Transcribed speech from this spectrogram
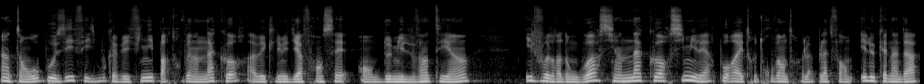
Un temps opposé, Facebook avait fini par trouver un accord avec les médias français en 2021. Il faudra donc voir si un accord similaire pourra être trouvé entre la plateforme et le Canada,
